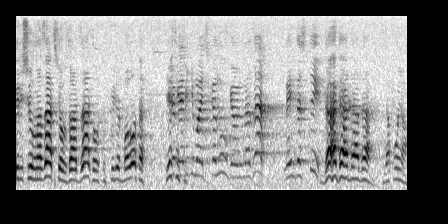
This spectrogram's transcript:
ты решил назад, все, взад-зад, вот вперед болото. Если... Я, видимо, очканул, говорю, назад, на индосты. Да, да, да, да, я понял.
